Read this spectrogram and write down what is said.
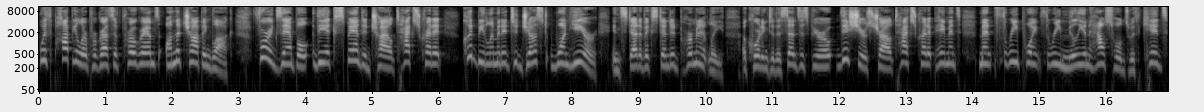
with popular progressive programs on the chopping block. For example, the expanded child tax credit could be limited to just one year instead of extended permanently. According to the Census Bureau, this year's child tax credit payments meant 3.3 million households with kids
